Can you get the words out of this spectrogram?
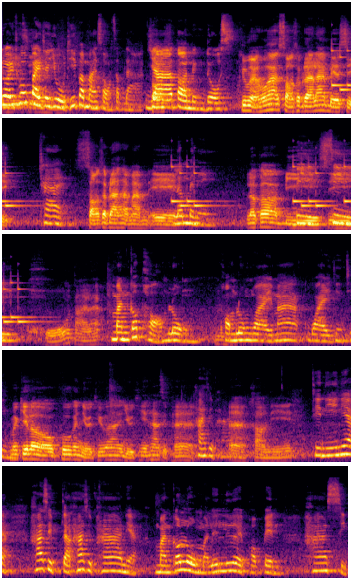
โดยทั่วไป B C จะอยู่ที่ประมาณ 2 สัปดาห์ ยาต่อ1โดส คือหมายความว่า 2 สัปดาห์แรกเบสิกใช่ 2 สัปดาห์ถัดมาเป็น A เริ่มเป็น A แล้วก็ B B C C โอ้โห ตายแล้ว มันก็ผอมลง ผอมลงไวมากไวจริงเมื่อกี้เราพูดกันอยู่ที่ว่าอยู่ที่ 55ๆอ่า55คราวนี้ ทีนี้เนี่ย50 จาก 55 เนี่ย มันก็ลงมาเรื่อย ๆ พอเป็น 50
